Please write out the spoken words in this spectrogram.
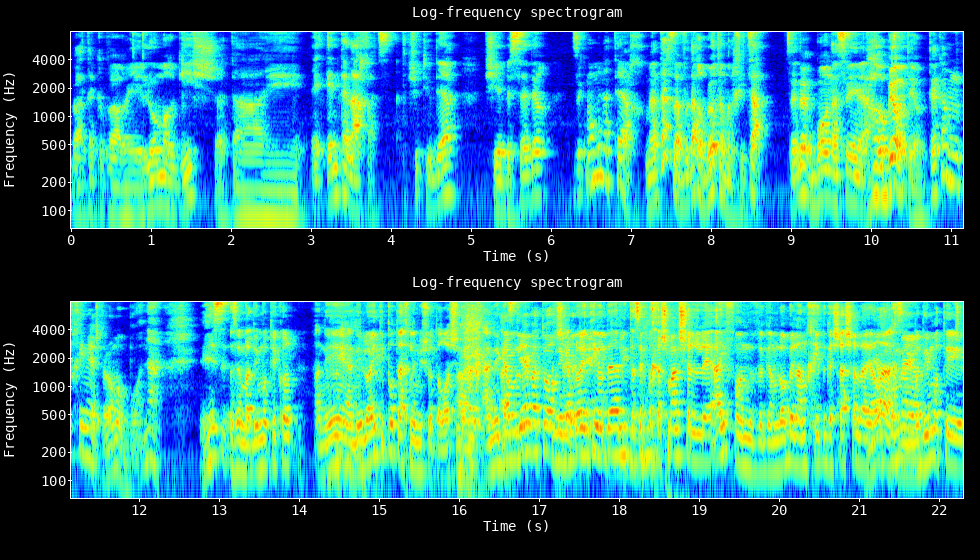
ואתה כבר אה, לא מרגיש שאתה, אה, אין את הלחץ. אתה פשוט יודע שיהיה בסדר. זה כמו מנתח. מנתח זה עבודה הרבה יותר מלחיצה. בסדר? בואו נעשה הרבה יותר. תראה כמה מנתחים יש, אתה לא אומר בואנה. איזה... זה מדהים אותי כל... אני, אני לא הייתי פותח למישהו את הראש, אני גם, אני גם לא הייתי יודע להתעסק בחשמל של אייפון וגם לא בלהנחית גשש על הירח, זה מדהים אותי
